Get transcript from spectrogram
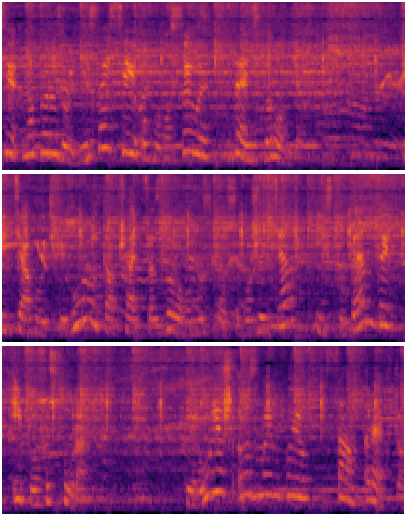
університеті напередодні сесії оголосили День здоров'я. Підтягують фігуру та вчаться здоровому способу життя і студенти, і професура. Керує ж розминкою сам ректор.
